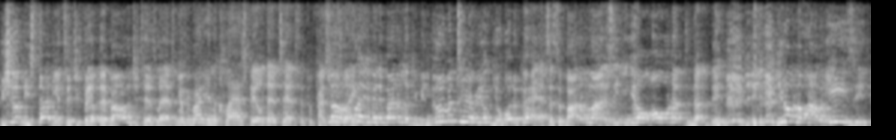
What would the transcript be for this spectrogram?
you should be studying since you failed that biology test last week. Everybody in the class failed that test. The professor No, was don't like... blame anybody. Look, if you knew the material, you would have passed. That's the bottom line. See, you don't own up to nothing. You don't know how easy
